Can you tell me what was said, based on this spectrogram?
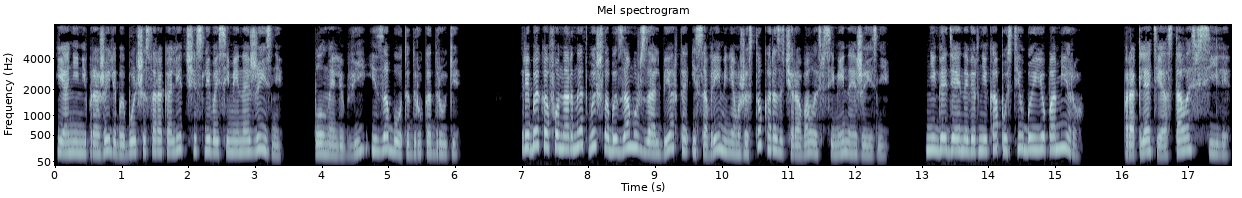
и они не прожили бы больше сорока лет счастливой семейной жизни, полной любви и заботы друг о друге. Ребекка фон Арнет вышла бы замуж за Альберта и со временем жестоко разочаровалась в семейной жизни. Негодяй наверняка пустил бы ее по миру. Проклятие осталось в силе.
